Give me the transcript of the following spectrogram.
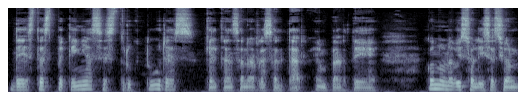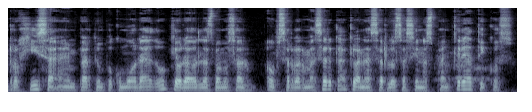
de estas pequeñas estructuras que alcanzan a resaltar en parte con una visualización rojiza, en parte un poco morado, que ahora las vamos a observar más cerca, que van a ser los acinos pancreáticos.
